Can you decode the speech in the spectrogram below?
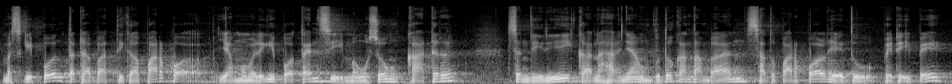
Meskipun terdapat tiga parpol yang memiliki potensi mengusung kader sendiri karena hanya membutuhkan tambahan satu parpol yaitu PDIP,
